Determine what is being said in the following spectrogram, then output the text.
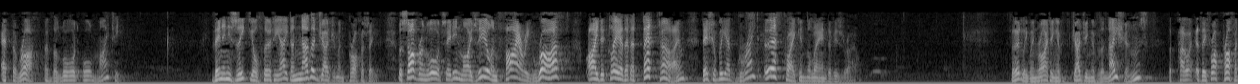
at the wrath of the Lord Almighty. Then in Ezekiel 38, another judgment prophecy. The sovereign Lord said, In my zeal and fiery wrath, I declare that at that time there shall be a great earthquake in the land of Israel. Thirdly, when writing of judging of the nations, the, poet, the prophet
